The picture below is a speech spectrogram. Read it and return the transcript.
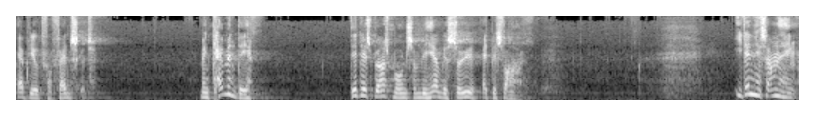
er blevet forfalsket. Men kan man det? Det er det spørgsmål, som vi her vil søge at besvare. I den her sammenhæng,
